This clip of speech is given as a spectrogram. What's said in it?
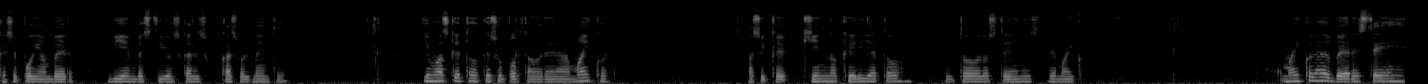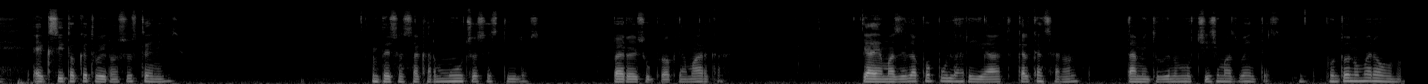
que se podían ver bien vestidos casualmente y más que todo que su portador era Michael. Así que quién no quería todo, todos los tenis de Michael. Michael al ver este éxito que tuvieron sus tenis empezó a sacar muchos estilos, pero de su propia marca. Y además de la popularidad que alcanzaron, también tuvieron muchísimas ventas. Punto número uno.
